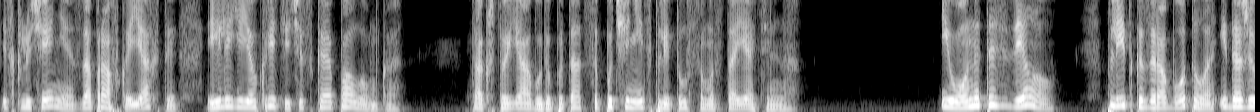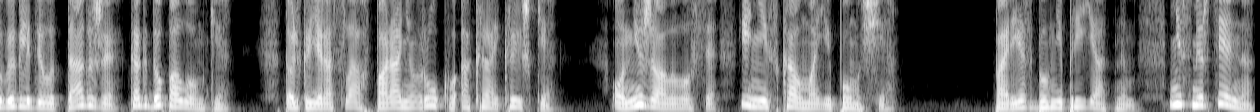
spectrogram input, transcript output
Исключение – заправка яхты или ее критическая поломка. Так что я буду пытаться починить плиту самостоятельно. И он это сделал. Плитка заработала и даже выглядела так же, как до поломки. Только Ярослав поранил руку о край крышки. Он не жаловался и не искал моей помощи. Порез был неприятным, не смертельно,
